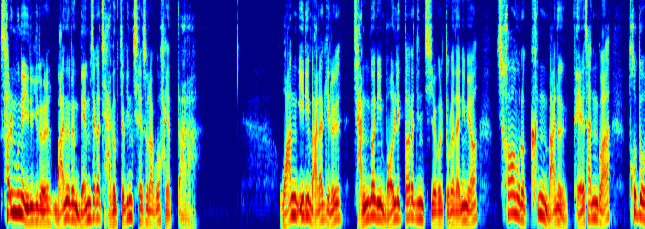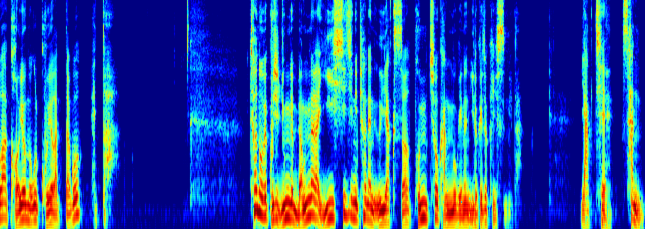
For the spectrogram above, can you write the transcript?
설문에 이르기를 마늘은 냄새가 자극적인 채소라고 하였다. 왕일이 말하기를 장건이 멀리 떨어진 지역을 돌아다니며 처음으로 큰 마늘, 대산과 포도와 거요목을 구해왔다고 했다. 1596년 명나라 이시진이 펴낸 의학서 본초 강목에는 이렇게 적혀 있습니다. 약채, 산.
